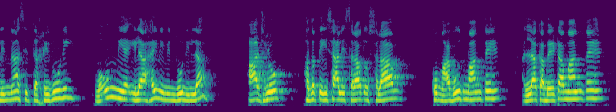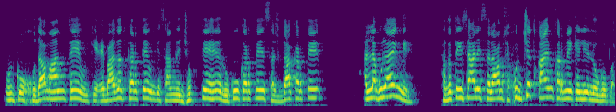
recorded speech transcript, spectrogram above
للناس اتخذونی و امی الہین من دون اللہ آج لوگ حضرت عیسیٰ علیہ السلام کو معبود مانتے ہیں، اللہ کا بیٹا مانتے ہیں، ان کو خدا مانتے ہیں، ان کی عبادت کرتے ہیں، ان کے سامنے جھکتے ہیں رکو کرتے ہیں، سجدہ کرتے ہیں۔ اللہ بلائیں گے حضرت عیسیٰ علیہ السلام سے حجت قائم کرنے کے لیے لوگوں پر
